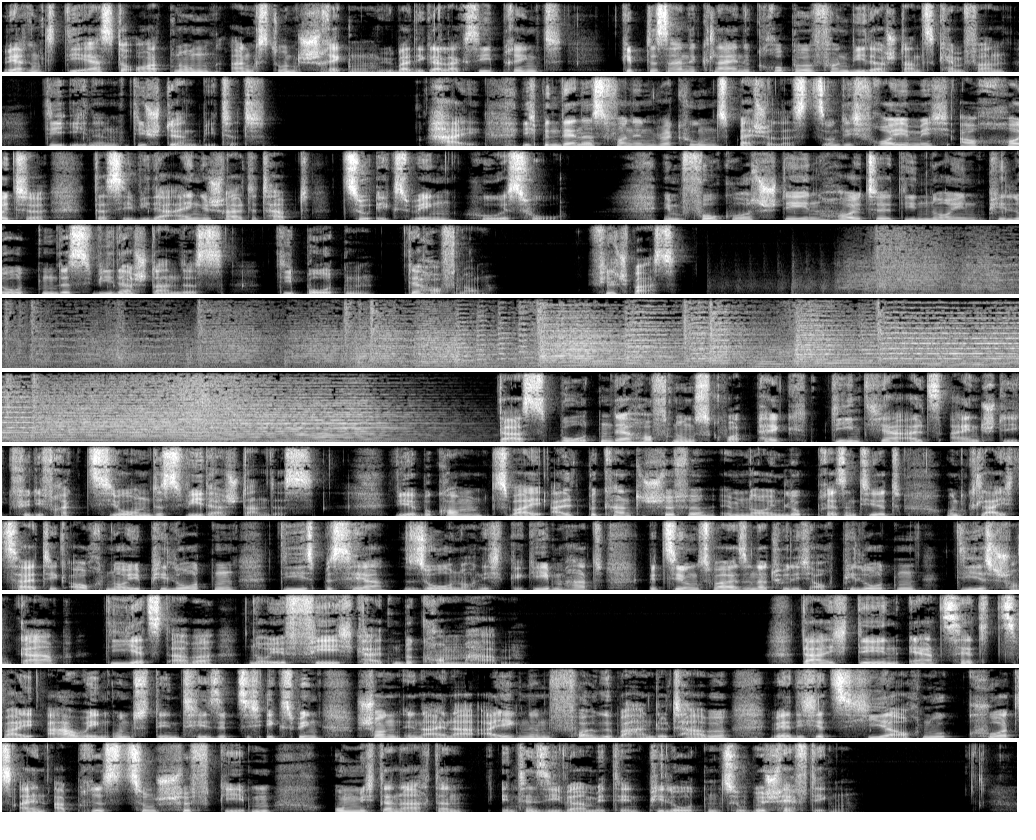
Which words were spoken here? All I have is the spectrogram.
Während die erste Ordnung Angst und Schrecken über die Galaxie bringt, gibt es eine kleine Gruppe von Widerstandskämpfern, die ihnen die Stirn bietet. Hi, ich bin Dennis von den Raccoon Specialists und ich freue mich auch heute, dass Sie wieder eingeschaltet habt zu X-Wing Who is Who. Im Fokus stehen heute die neuen Piloten des Widerstandes, die Boten der Hoffnung. Viel Spaß! Das Boten der Hoffnung Squad Pack dient ja als Einstieg für die Fraktion des Widerstandes. Wir bekommen zwei altbekannte Schiffe im neuen Look präsentiert und gleichzeitig auch neue Piloten, die es bisher so noch nicht gegeben hat, beziehungsweise natürlich auch Piloten, die es schon gab, die jetzt aber neue Fähigkeiten bekommen haben. Da ich den RZ2 A-Wing und den T70 X-Wing schon in einer eigenen Folge behandelt habe, werde ich jetzt hier auch nur kurz einen Abriss zum Schiff geben, um mich danach dann intensiver mit den Piloten zu beschäftigen.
